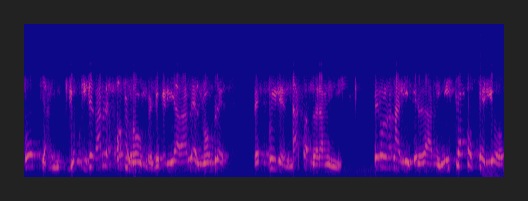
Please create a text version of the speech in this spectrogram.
copia. Yo quise darle otro nombre, yo quería darle el nombre de Tuirendá cuando era ministra. Pero la, la ministra posterior,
